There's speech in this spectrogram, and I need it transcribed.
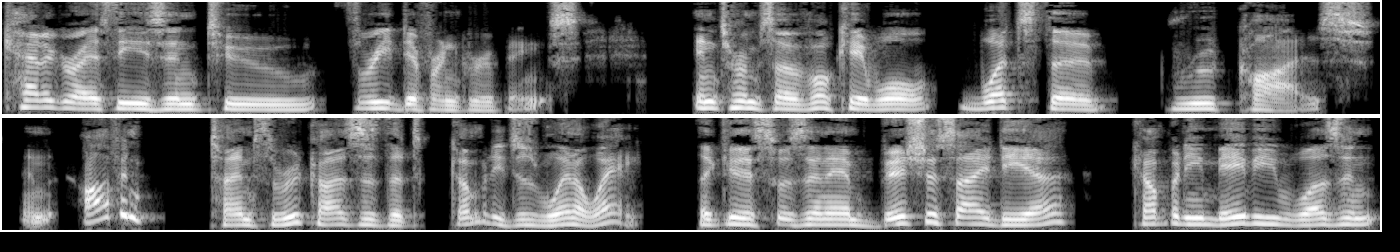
categorize these into three different groupings in terms of, okay, well, what's the root cause? And oftentimes the root cause is that the company just went away. Like this was an ambitious idea. Company maybe wasn't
